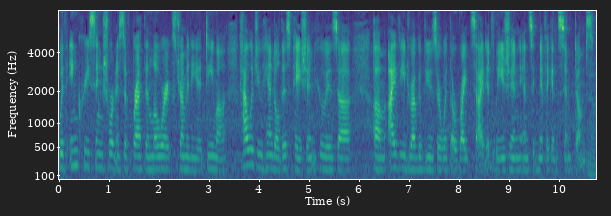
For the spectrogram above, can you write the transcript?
with increasing shortness of breath and lower extremity edema, how would you handle this patient who is a um, IV drug abuser with a right sided lesion and significant symptoms. Yeah.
